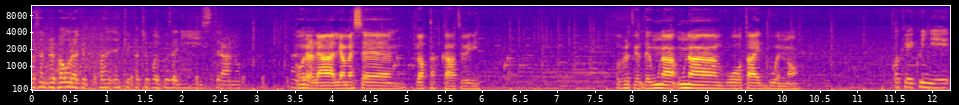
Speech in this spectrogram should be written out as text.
Ho sempre paura che, che faccia qualcosa di strano. Ora le ha, le ha messe più attaccate, vedi? Ho praticamente una, una vuota e due no. Ok, quindi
